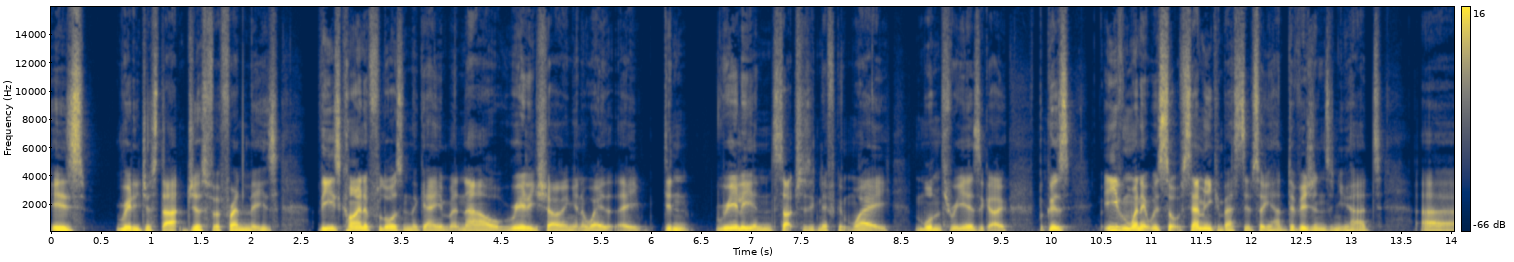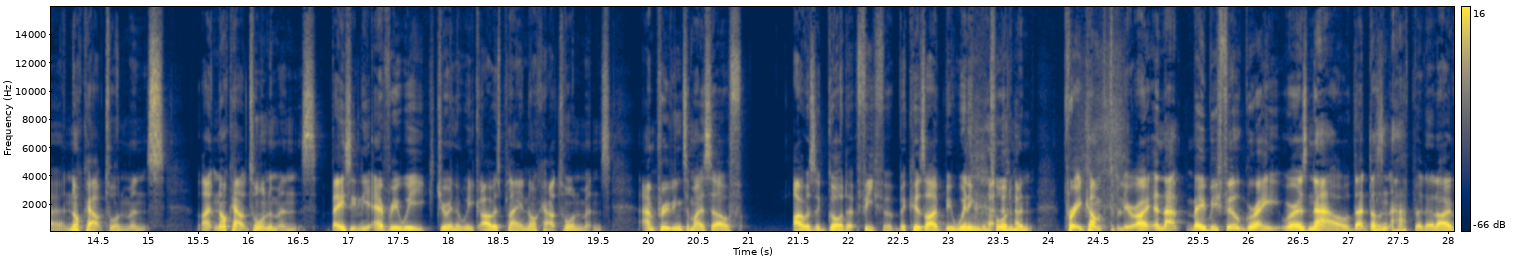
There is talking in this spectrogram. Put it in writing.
is really just that, just for friendlies. These kind of flaws in the game are now really showing in a way that they didn't really in such a significant way more than three years ago. Because even when it was sort of semi competitive, so you had divisions and you had uh, knockout tournaments, like knockout tournaments, basically every week during the week, I was playing knockout tournaments and proving to myself I was a god at FIFA because I'd be winning the tournament pretty comfortably, right? And that made me feel great. Whereas now that doesn't happen, and I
